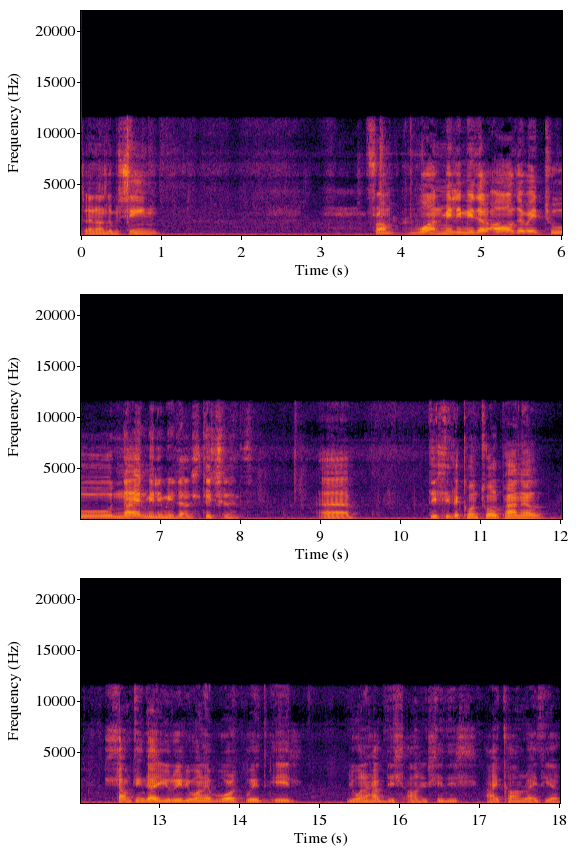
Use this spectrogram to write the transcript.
turn on the machine from one millimeter all the way to nine millimeter stitch length. Uh, this is the control panel. Something that you really want to work with is you want to have this on. You see this icon right here?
